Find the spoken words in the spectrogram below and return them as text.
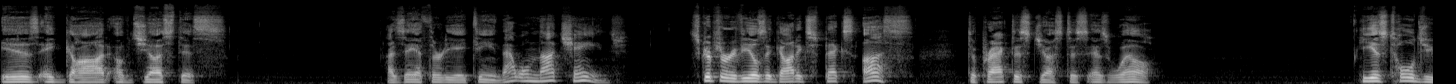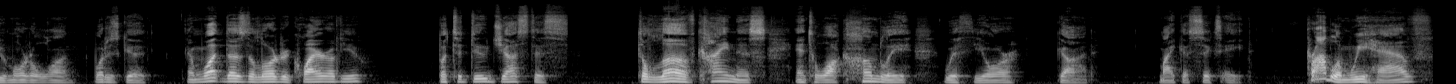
is a God of justice. Isaiah 30:18. That will not change. Scripture reveals that God expects us to practice justice as well. He has told you, mortal one, what is good. And what does the Lord require of you? But to do justice, to love kindness, and to walk humbly with your God. Micah 6 8. Problem we have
